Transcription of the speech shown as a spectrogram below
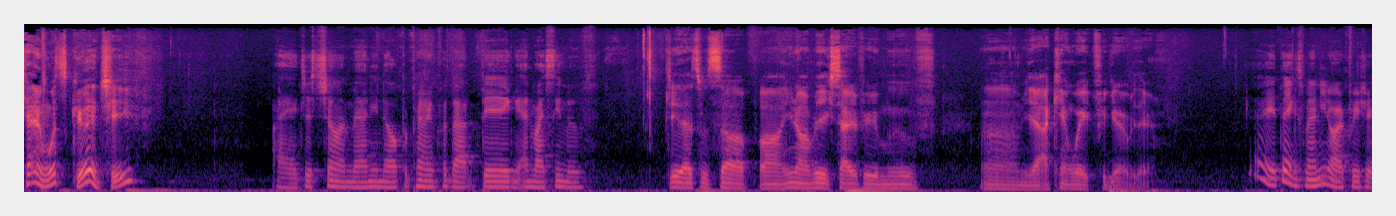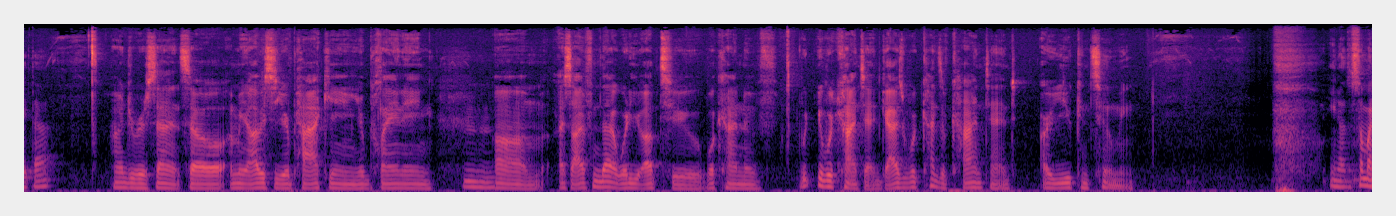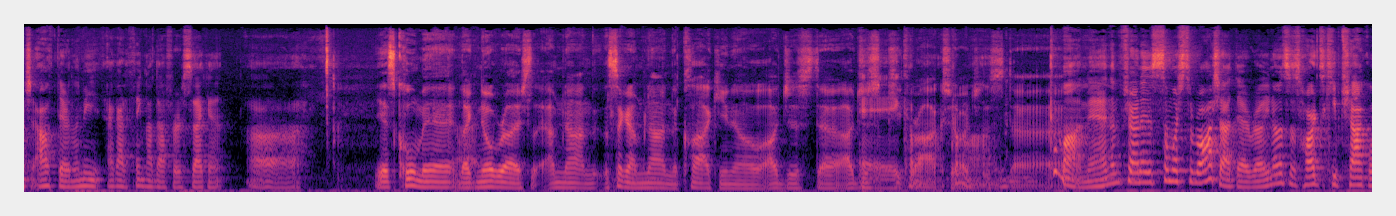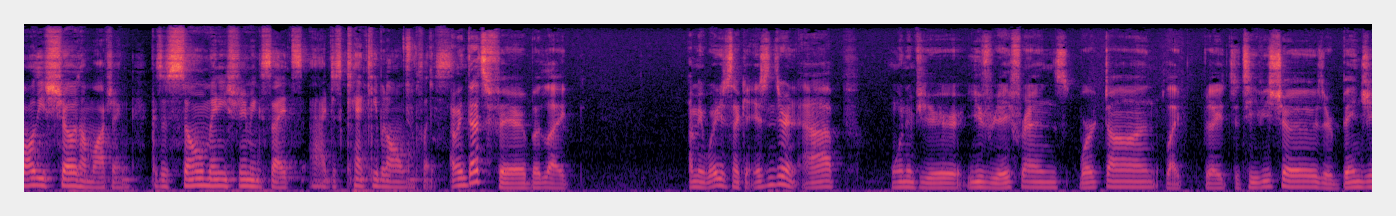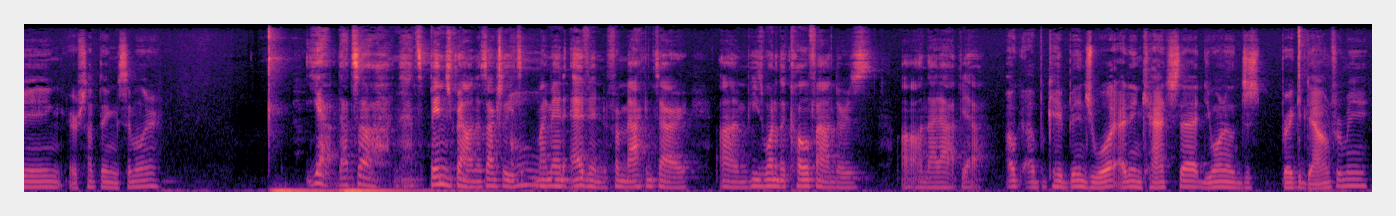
Ken, what's good, Chief? I just chilling, man. You know, preparing for that big NYC move. Dude, that's what's up. Uh, you know, I'm really excited for you to move. Um, yeah, I can't wait for you to get over there. Hey, thanks, man. You know, I appreciate that. Hundred percent. So, I mean, obviously, you're packing, you're planning. Mm-hmm. Um, aside from that, what are you up to? What kind of what, what content, guys? What kinds of content are you consuming? You know, there's so much out there. Let me. I gotta think on that for a second. Uh, Yeah, it's cool, man. Like no rush. I'm not. The, it's like I'm not in the clock. You know, I'll just, uh, I'll just Hey, kick come on, rocks, come on. just. Uh, come on, man. I'm trying to. There's so much to watch out there, bro. You know, it's just hard to keep track of all these shows I'm watching because there's so many streaming sites, and I just can't keep it all in one place. I mean, that's fair, but like, I mean, wait a second. Isn't there an app one of your UVA friends worked on, like related to TV shows or binging or something similar? Yeah, that's uh that's binge bound. That's actually it's my man Evan from McIntire. Um, he's one of the co-founders uh, on that app. Yeah. Okay, okay, binge what? I didn't catch that. Do you want to just break it down for me?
